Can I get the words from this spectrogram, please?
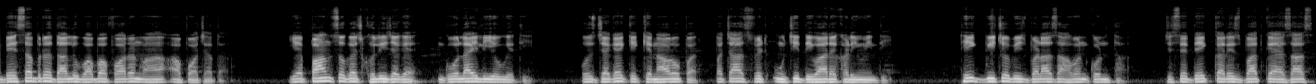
बेसब्र दालू बाबा फ़ौरन वहाँ आ पहुँचा था। यह 500 गज खुली जगह गोलाई लिए हुए थी। उस जगह के किनारों पर 50 फीट ऊँची दीवारें खड़ी हुई थीं। ठीक बीचों बीच बड़ा सा हवन कुंड था, जिसे देखकर इस बात का एहसास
